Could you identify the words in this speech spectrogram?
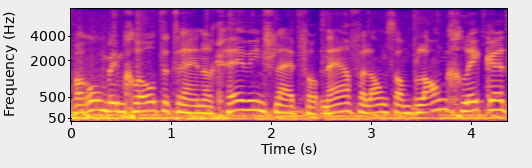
Warum beim Klotentrainer Kevin Schläpfer die Nerven langsam blank liegen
